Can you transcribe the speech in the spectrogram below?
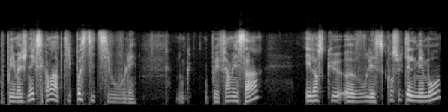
Vous pouvez imaginer que c'est comme un petit post-it si vous voulez. Donc vous pouvez fermer ça. Et lorsque euh, vous voulez consulter le mémo,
